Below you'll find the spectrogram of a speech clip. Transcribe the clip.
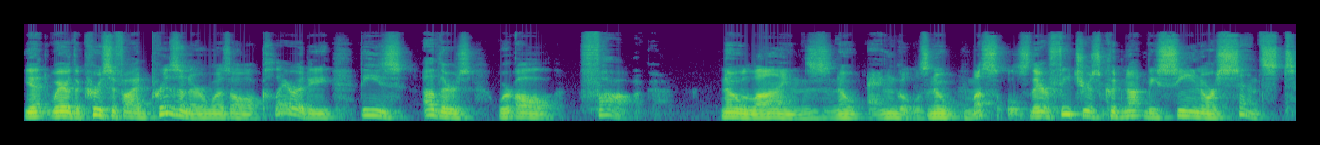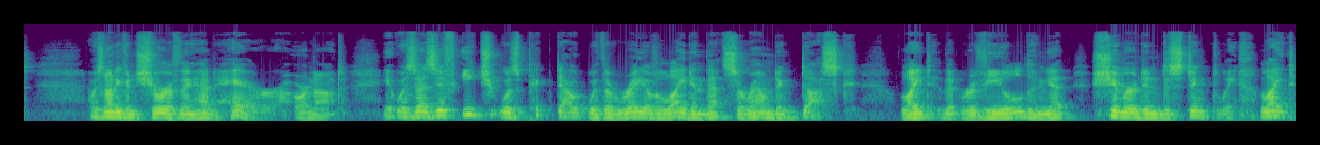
Yet where the crucified prisoner was all clarity, these others were all fog. No lines, no angles, no muscles. Their features could not be seen or sensed. I was not even sure if they had hair or not. It was as if each was picked out with a ray of light in that surrounding dusk, light that revealed and yet shimmered indistinctly, light,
